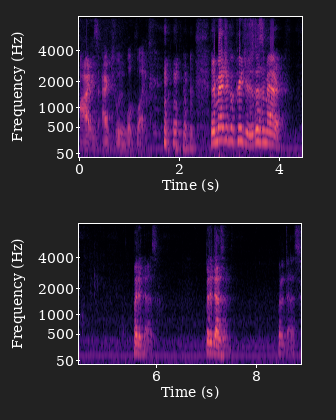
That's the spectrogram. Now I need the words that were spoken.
eyes actually look like? They're magical creatures. It doesn't matter. But it does. But it doesn't. But it does.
